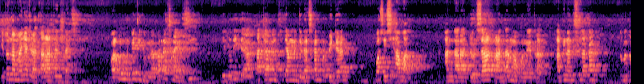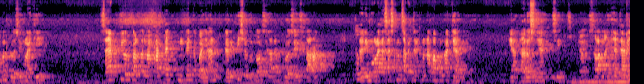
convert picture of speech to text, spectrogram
itu namanya adalah Talartin test walaupun mungkin di beberapa referensi itu tidak ada yang menjelaskan perbedaan posisi awal antara dorsal, plantar maupun netral. Tapi nanti silakan teman-teman browsing lagi. Saya pure kalau tentang praktek mungkin kebanyakan dari fisiotutor silakan browsing sekarang. Dari mulai assessment sampai treatment apa pun ada. Ya harusnya sih yang selama ini saya cari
